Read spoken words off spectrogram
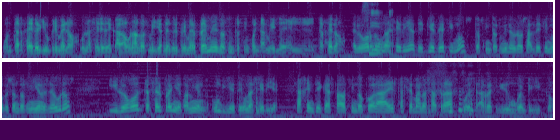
un tercero y un primero, una serie de cada una, dos millones del primer premio y 250.000 del tercero. El gordo, una serie de 10 décimos, 200.000 euros al décimo, que son dos millones de euros, y luego el tercer premio también, un billete, una serie. Esa gente que ha estado haciendo cola estas semanas atrás, pues ha recibido un buen pellizco.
